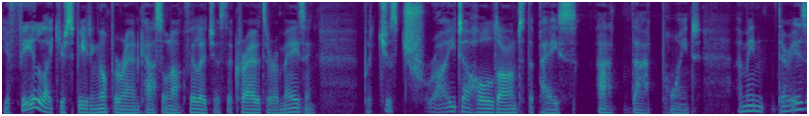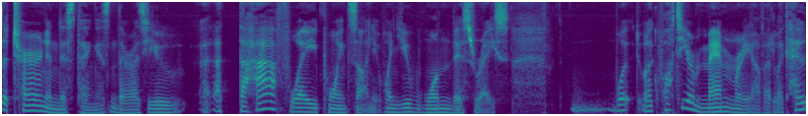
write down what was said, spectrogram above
You feel like you're speeding up around Castleknock village as the crowds are amazing, but just try to hold on to the pace at that point. I mean, there is a turn in this thing, isn't there? As you at the halfway points on you when you won this race. What like what's your memory of it? Like how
